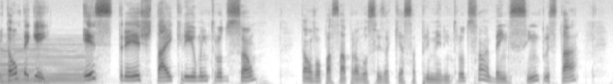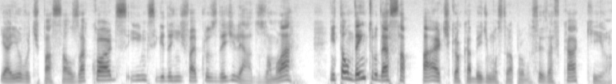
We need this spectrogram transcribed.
Então eu peguei esse trecho, tá? E criei uma introdução então eu vou passar para vocês aqui essa primeira introdução, é bem simples, tá? E aí eu vou te passar os acordes e em seguida a gente vai para os dedilhados. Vamos lá? Então dentro dessa parte que eu acabei de mostrar para vocês, vai ficar aqui, ó.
